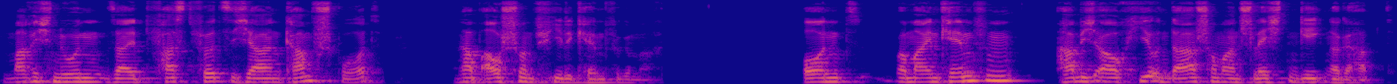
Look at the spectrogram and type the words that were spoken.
mache ich nun seit fast 40 Jahren Kampfsport und habe auch schon viele Kämpfe gemacht. Und bei meinen Kämpfen habe ich auch hier und da schon mal einen schlechten Gegner gehabt.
